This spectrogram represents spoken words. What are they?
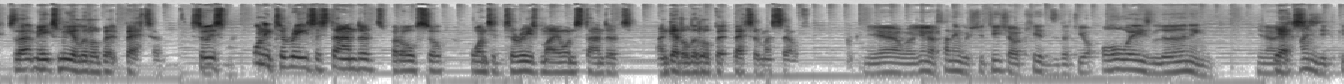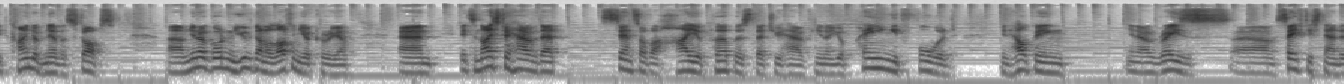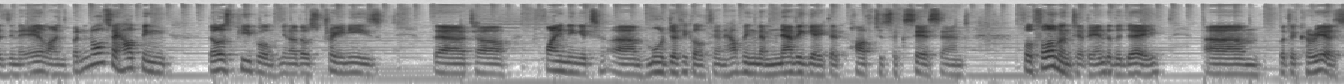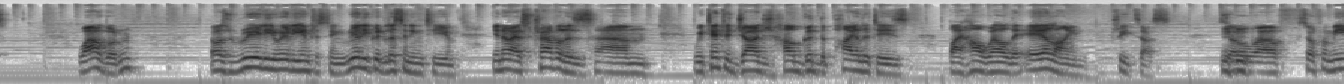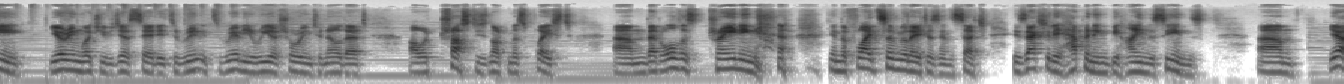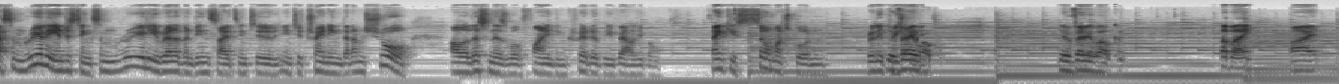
So that makes me a little bit better. So it's wanting to raise the standards, but also wanting to raise my own standards and get a little bit better myself. Yeah, well, you know, something we should teach our kids that you're always learning. You know, yes. it, kind of, it kind of never stops. Um, you know, Gordon, you've done a lot in your career, and it's nice to have that sense of a higher purpose that you have. You know, you're paying it forward in helping, you know, raise uh, safety standards in the airlines, but in also helping those people, you know, those trainees that are finding it um, more difficult and helping them navigate that path to success and fulfillment at the end of the day um, with their careers. Wow, Gordon, that was really, really interesting. Really good listening to you. You know, as travelers, um, we tend to judge how good the pilot is by how well the airline treats us. So, mm-hmm. uh, so for me, hearing what you've just said, it's re- it's really reassuring to know that our trust is not misplaced um, that all this training in the flight simulators and such is actually happening behind the scenes. Um, yeah, some really interesting, some really relevant insights into into training that I'm sure our listeners will find incredibly valuable. Thank you so much, Gordon. Really appreciate You're very it. welcome. You're very welcome. Bye-bye. Bye.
